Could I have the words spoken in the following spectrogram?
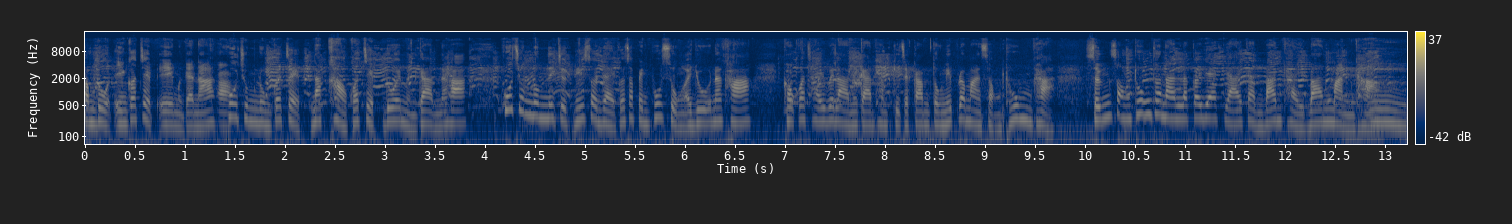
ตำรวจเองก็เจ็บเองเหมือนกันนะค่ะผู้ชุมนุมก็เจ็บนักข่าวก็เจ็บด้วยเหมือนกันนะคะ ผู้ชุมนุมในจุดนี้ส่วนใหญ่ก็จะเป็นผู้สูงอายุนะคะเขาก็ใช้เวลาในการทำกิจกรรมตรงนี้ประมาณ2องทุ่มค่ะถึงสองทุ่มเท่านั้นแล้วก็แยกย้ายกันบ้านใครบ้านมันค่ะอืม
